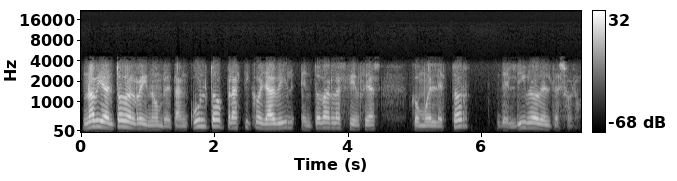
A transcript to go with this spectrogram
No había en todo el reino hombre tan culto, práctico y hábil en todas las ciencias como el lector del libro del tesoro.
